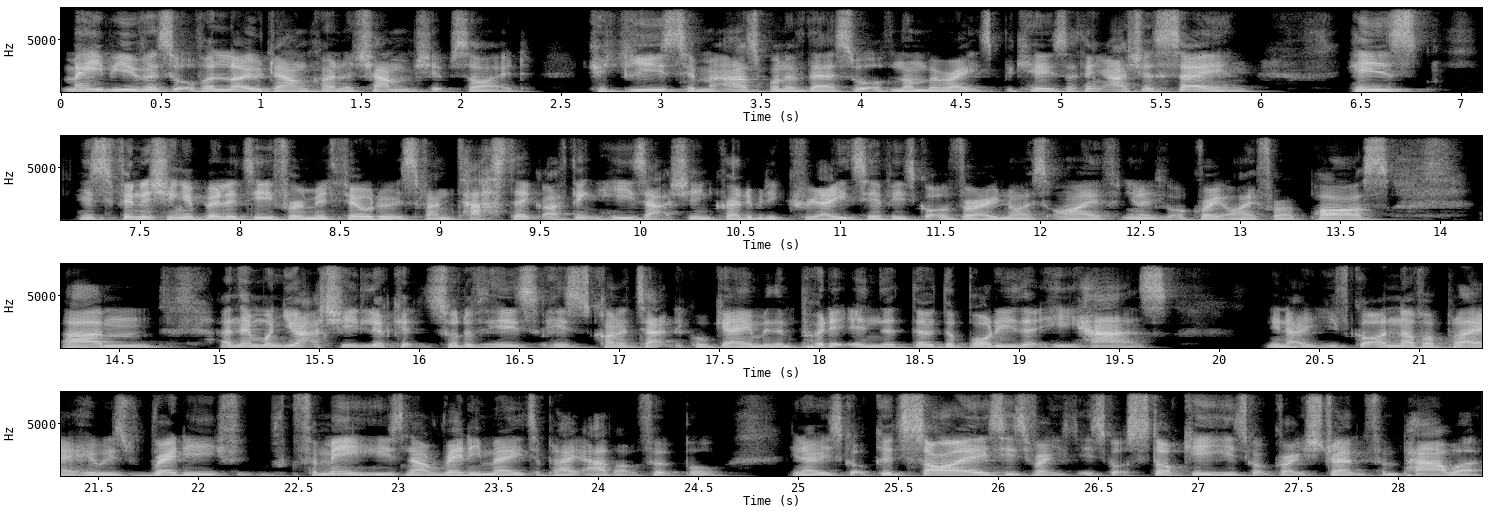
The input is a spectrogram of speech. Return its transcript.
maybe even sort of a low down kind of Championship side could use him as one of their sort of number eights because I think as you're saying, his his finishing ability for a midfielder is fantastic. I think he's actually incredibly creative. He's got a very nice eye. You know, he's got a great eye for a pass. Um, and then when you actually look at sort of his his kind of technical game and then put it in the, the, the body that he has, you know, you've got another player who is ready for, for, me. He's now ready made to play adult football. You know, he's got good size. He's very, he's got stocky. He's got great strength and power.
